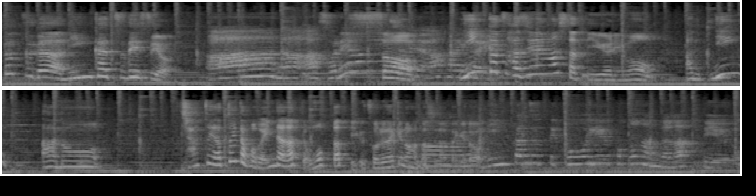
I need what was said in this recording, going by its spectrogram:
1つが妊活ですよ。あーなあそれはねそう。あはいはい。妊活始めましたっていうよりもあ妊あのちゃんとやっといた方がいいんだなって思ったっていうそれだけの話なんだけど。妊活ってこういうことなんだなっていうの。を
